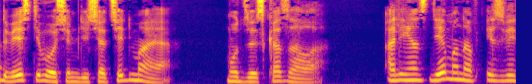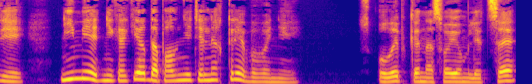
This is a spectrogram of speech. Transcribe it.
287. Мудзи сказала. Альянс демонов и зверей не имеет никаких дополнительных требований. С улыбкой на своем лице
